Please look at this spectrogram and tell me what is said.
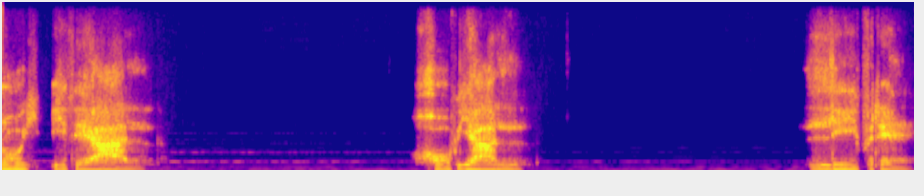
Soy ideal, jovial, libre.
